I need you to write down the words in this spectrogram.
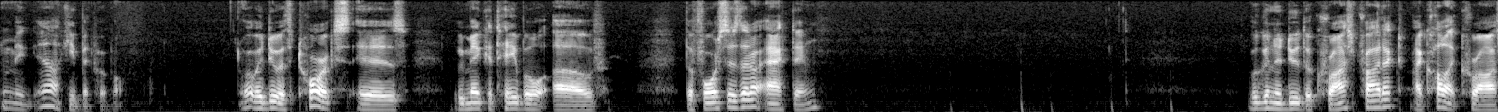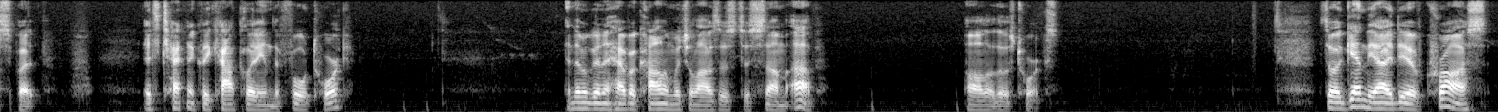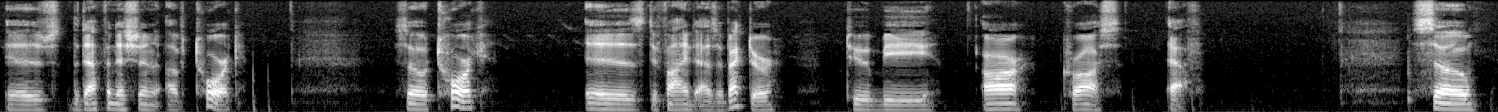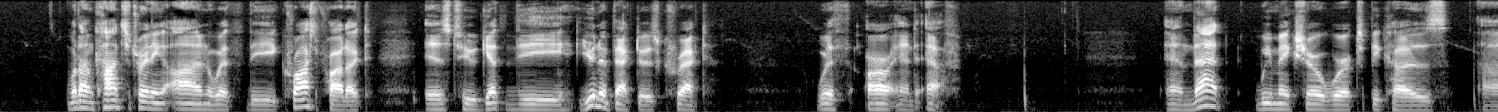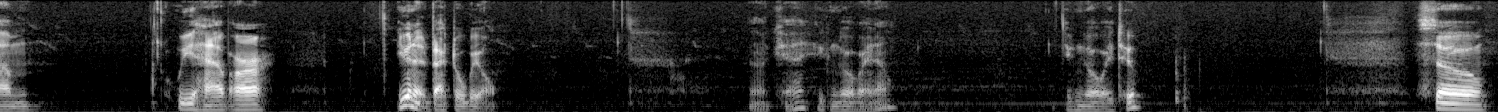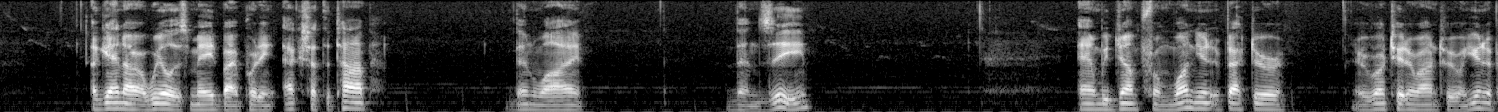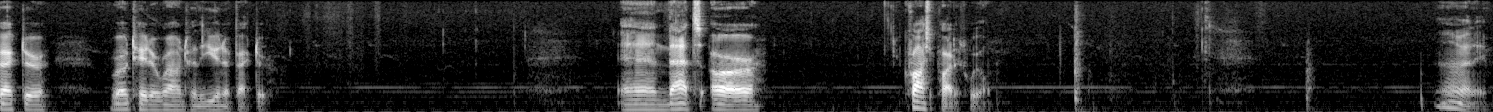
let me, I'll keep it purple. What we do with torques is we make a table of the forces that are acting. We're going to do the cross product. I call it cross, but it's technically calculating the full torque. And then we're going to have a column which allows us to sum up all of those torques. So again, the idea of cross is the definition of torque so torque is defined as a vector to be r cross f. So what I'm concentrating on with the cross product is to get the unit vectors correct with r and f. And that we make sure works because um, we have our unit vector wheel. Okay, you can go away now. You can go away too. So again, our wheel is made by putting X at the top, then Y, then Z. And we jump from one unit vector, and we rotate around to a unit vector, rotate around to the unit vector. and that's our cross product wheel. Alrighty,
